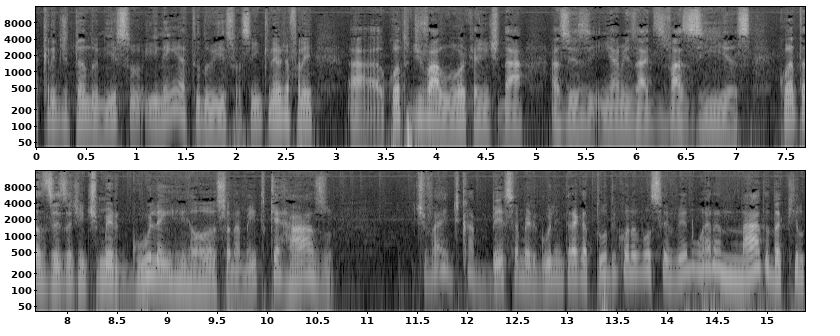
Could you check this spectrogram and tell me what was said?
acreditando nisso e nem é tudo isso, assim, que nem eu já falei, ah, o quanto de valor que a gente dá, às vezes, em amizades vazias, quantas vezes a gente mergulha em relacionamento que é raso. A gente vai de cabeça, mergulha, entrega tudo, e quando você vê, não era nada daquilo.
